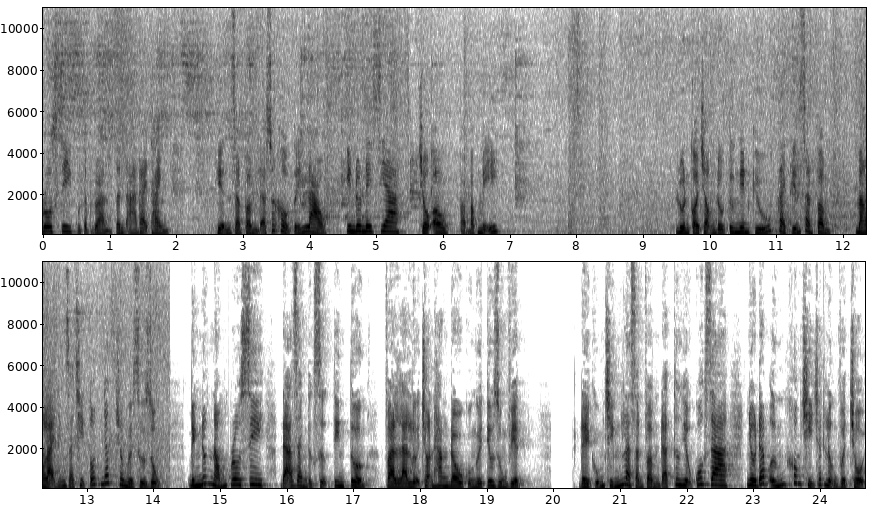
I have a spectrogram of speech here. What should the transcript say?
Rossi của tập đoàn Tân Á Đại Thành. Hiện sản phẩm đã xuất khẩu tới Lào, Indonesia, châu Âu và Bắc Mỹ. Luôn coi trọng đầu tư nghiên cứu, cải tiến sản phẩm, mang lại những giá trị tốt nhất cho người sử dụng, bình nước nóng Rossi đã giành được sự tin tưởng và là lựa chọn hàng đầu của người tiêu dùng Việt. Đây cũng chính là sản phẩm đạt thương hiệu quốc gia, nhờ đáp ứng không chỉ chất lượng vượt trội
